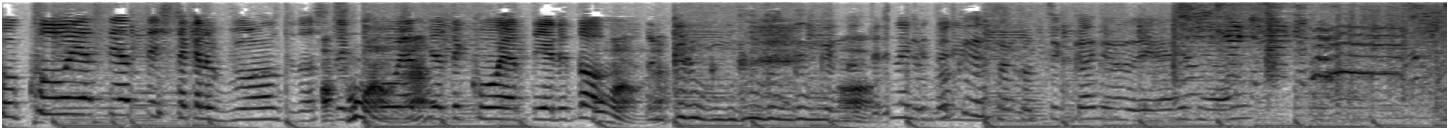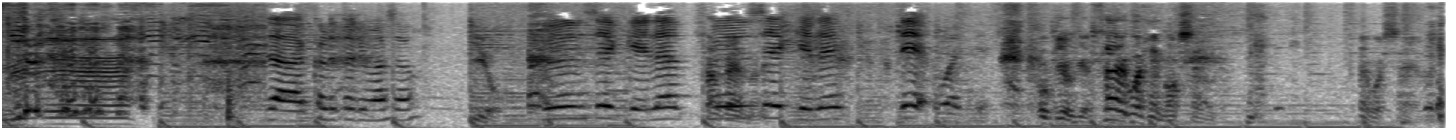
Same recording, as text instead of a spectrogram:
こう、こうやってやって下からブワーンって出して、ね。こうやってやって、こうやってやると、そうなのね。ぐるんぐんぐんぐんぐんぐんなって。る。なんかドクエさんこっち側にお願いします。へじゃあ、これ撮りましょう。ーいいよ。ブーンシェケレ、ブーンシェケレで終わりです。オッケーオッケー最後は変顔しない。最後はしないの。気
